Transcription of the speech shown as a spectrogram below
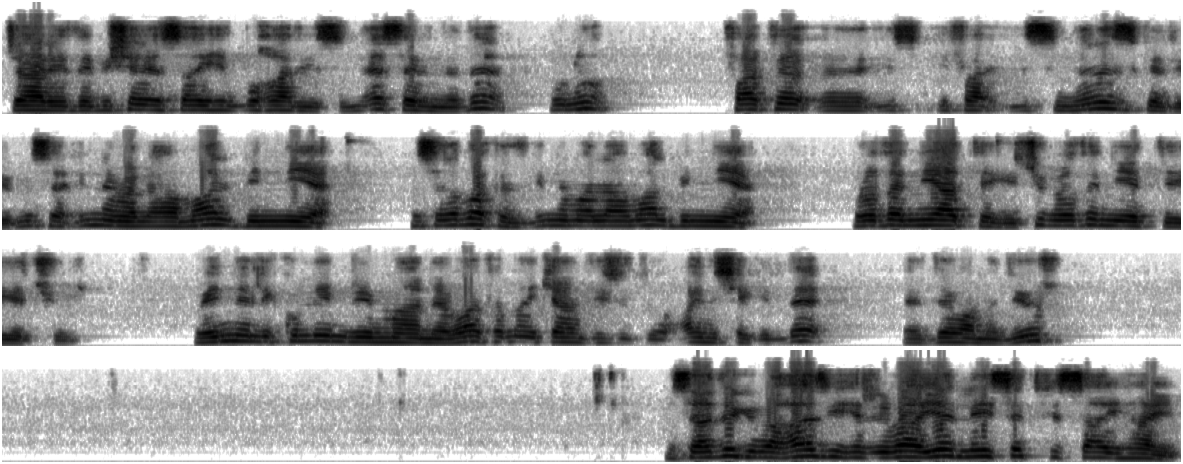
Cari'de bir şey Sahih Buhari isimli eserinde de bunu farklı e, ifa, isimlerle zikrediyor. Mesela innemel amal bin niye. Mesela bakınız innemel amal bin niye. Burada niyat diye geçiyor, burada niyet diye geçiyor. Ve inne likulli imrin mane var. Femen kânt Aynı şekilde e, devam ediyor. Mesela diyor ki ve hazihi rivaye leyset fi sahihayn.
